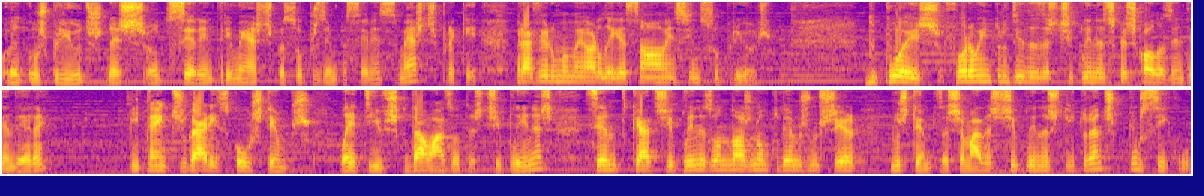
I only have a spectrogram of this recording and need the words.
eh, os períodos, deixou de serem trimestres, passou, por exemplo, a serem semestres. Para quê? Para haver uma maior ligação ao ensino superior. Depois foram introduzidas as disciplinas que as escolas entenderem e têm que jogar isso com os tempos letivos que dão às outras disciplinas, sendo que há disciplinas onde nós não podemos mexer nos tempos, as chamadas disciplinas estruturantes por ciclo.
